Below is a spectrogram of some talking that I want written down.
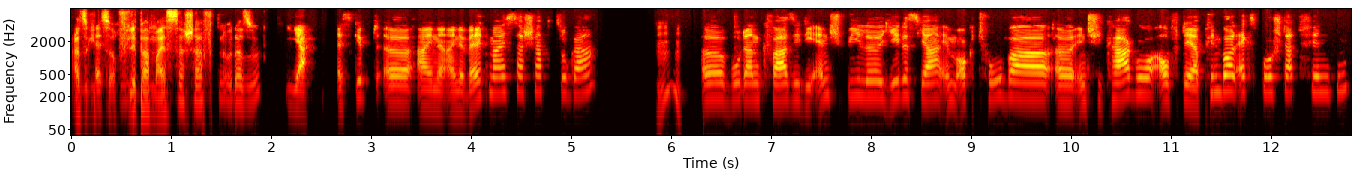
Also, gibt's Es auch gibt Flippermeisterschaften oder so? Ja, es gibt, äh, eine eine Weltmeisterschaft sogar, Hm. äh, wo dann quasi die Endspiele jedes Jahr im Oktober, äh, in Chicago auf der Pinball Expo stattfinden.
